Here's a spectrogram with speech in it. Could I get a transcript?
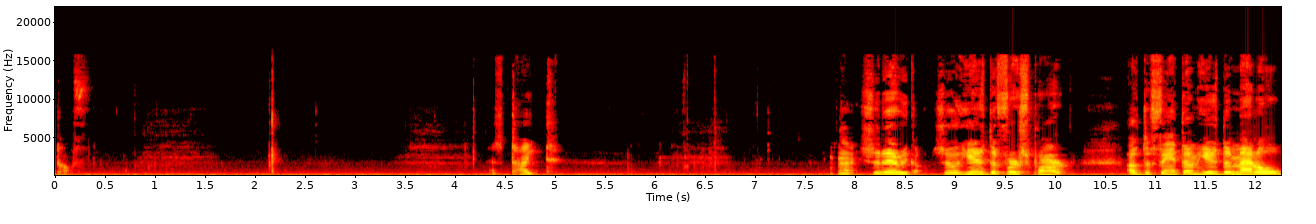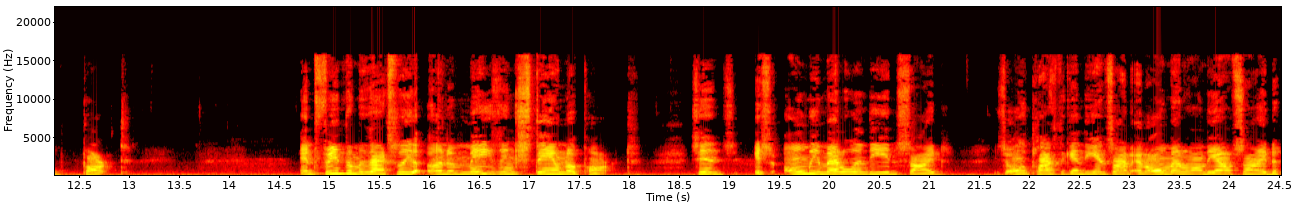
Tough. That's tight. Alright, so there we go. So here's the first part of the Phantom. Here's the metal part. And Phantom is actually an amazing stamina part. Since it's only metal in the inside, it's only plastic in the inside, and all metal on the outside,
